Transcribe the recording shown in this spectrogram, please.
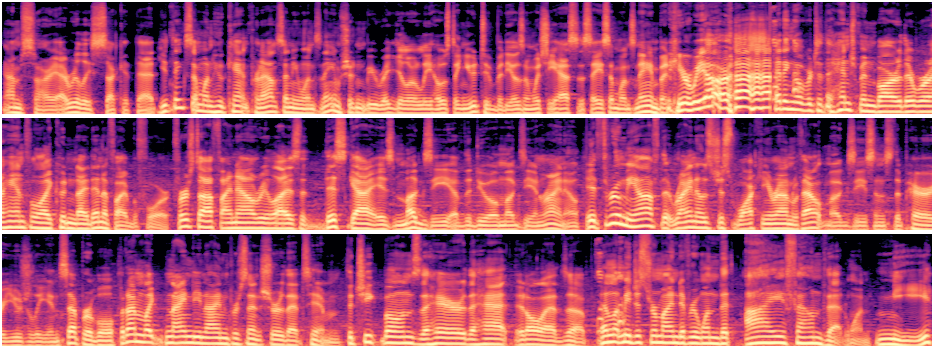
I'm sorry, I really suck at that. You'd think someone who can't pronounce anyone's name shouldn't be regularly hosting YouTube videos in which he has to say someone's name, but here we are! Heading over to the henchman bar, there were a handful I couldn't identify before. First off, I now realize that this guy is Muggsy of the duo Muggsy and Rhino. It threw me off that Rhino's just walking around without Muggsy since the pair are usually inseparable, but I'm like 99% sure that's him. The cheekbones, the hair, the hat, it all adds up. And let me just remind everyone that I found that one. Me.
